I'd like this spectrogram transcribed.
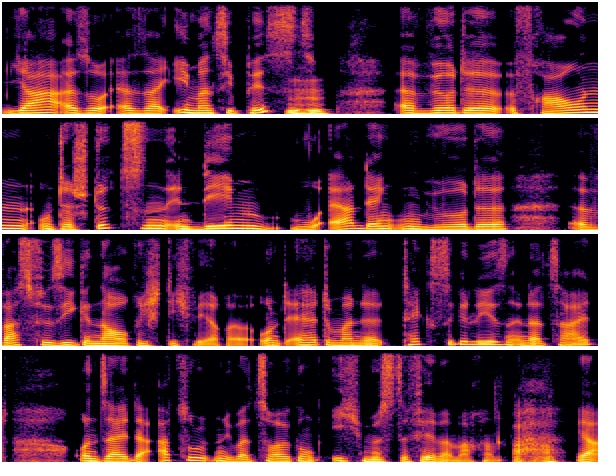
ja, also er sei Emanzipist. Er würde Frauen unterstützen in dem, wo er denken würde, äh, was für sie genau richtig wäre. Und er hätte meine Texte gelesen in der Zeit und sei der absoluten Überzeugung, ich müsste Filme machen. Aha. Ja,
